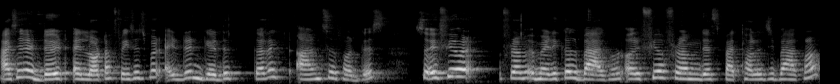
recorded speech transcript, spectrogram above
actually I did a lot of research but I didn't get the correct answer for this. So if you are from a medical background or if you are from this pathology background,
